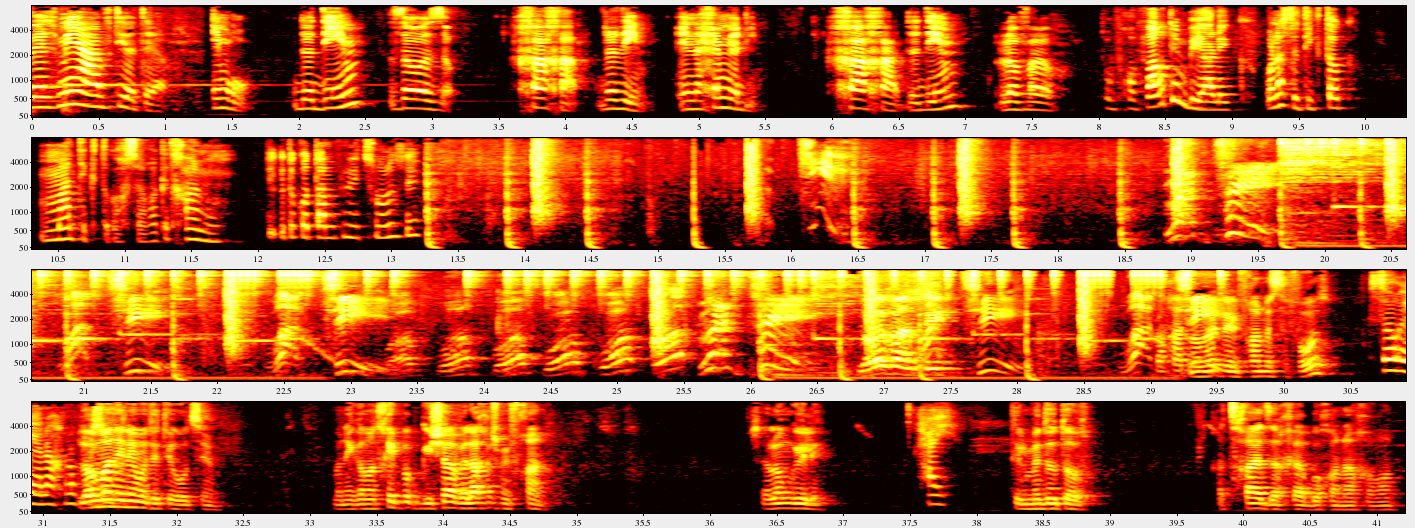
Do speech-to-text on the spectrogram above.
ואת מי אהבתי יותר? אמרו, דודים, זו או זו. חכה, דודים, אינכם יודעים. חכה, דודים, לא ולא. טוב, חפרתם ביאליק. בוא נעשה טיקטוק. מה טיקטוק עכשיו? רק התחלנו. טיקטוק קטן ונצלול לזה. לא הבנתי. את לומדת למבחן בספרות? סורי, אנחנו לא מעניינים אותי תירוצים. ואני גם מתחיל פה פגישה ולך יש מבחן. שלום גילי. היי. תלמדו טוב. את צריכה את זה אחרי הבוחן האחרון.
